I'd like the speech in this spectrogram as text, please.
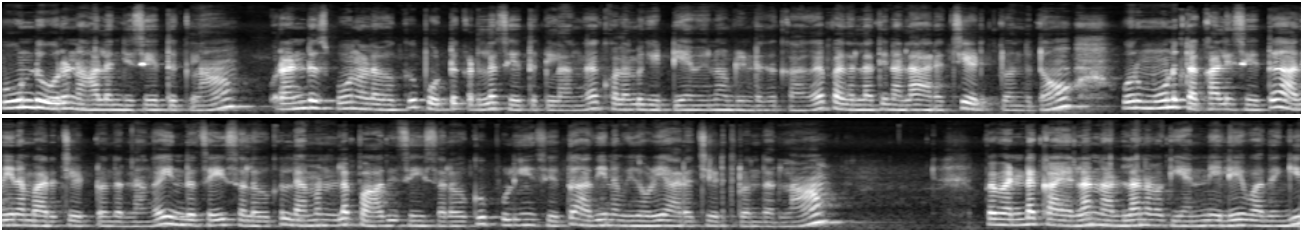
பூண்டு ஒரு நாலஞ்சு சேர்த்துக்கலாம். ரெண்டு ஸ்பூன் அளவுக்கு பொட்டுக்கடலை சேர்த்துக்கலாங்க. குழம்பு கெட்டியாக வேணும் அப்படின்றதுக்காக. இப்போ அது எல்லாத்தையும் நல்லா அரைச்சி எடுத்துகிட்டு வந்துட்டோம். ஒரு மூணு தக்காளி சேர்த்து அதையும் நம்ம அரைச்சி எடுத்துகிட்டு வந்துடலாங்க. இந்த சைஸ் அளவுக்கு லெமனில் பாதி சைஸ் அளவுக்கு புளியும் சேர்த்து அதையும் நம்ம இதோடய அரைச்சி எடுத்துகிட்டு வந்துடலாம். இப்போ வெண்டைக்காயெல்லாம் நல்லா நமக்கு எண்ணெயிலே வதங்கி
